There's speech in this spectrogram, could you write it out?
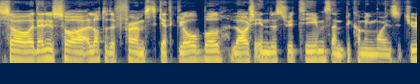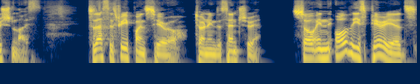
So then you saw a lot of the firms get global, large industry teams and becoming more institutionalized. So that's the 3.0, turning the century. So in all these periods,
